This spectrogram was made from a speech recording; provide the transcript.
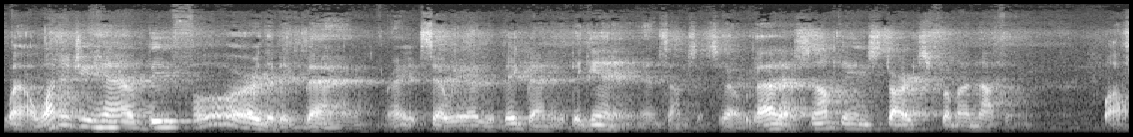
Well, what did you have before the Big Bang, right? So we have the Big Bang, at the beginning in some sense. So we got a something starts from a nothing. Well,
